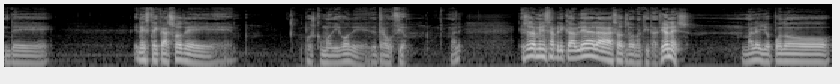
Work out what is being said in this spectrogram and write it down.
de, en este caso de, pues como digo, de, traducción, ¿vale? Eso también es aplicable a las automatizaciones, ¿vale? Yo puedo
